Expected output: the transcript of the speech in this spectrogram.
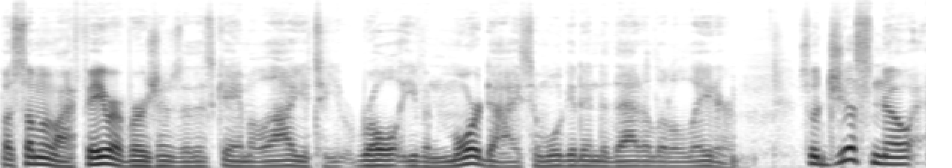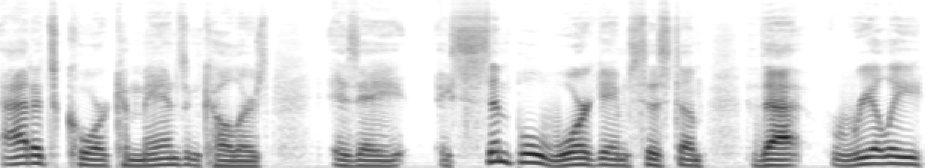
But some of my favorite versions of this game allow you to roll even more dice, and we'll get into that a little later. So just know at its core, Commands and Colors is a, a simple war game system that really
